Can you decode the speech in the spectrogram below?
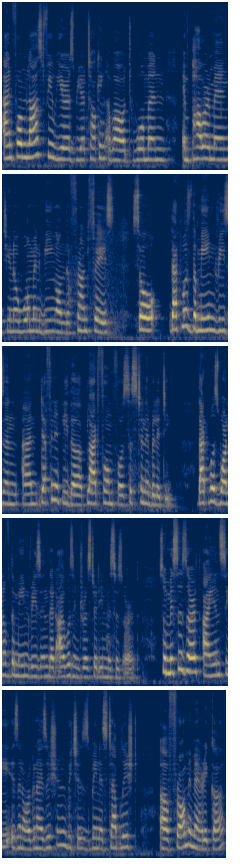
And from last few years, we are talking about woman empowerment, you know, women being on the front face. So that was the main reason, and definitely the platform for sustainability. That was one of the main reason that I was interested in Mrs. Earth. So Mrs. Earth INC is an organization which has been established uh, from America.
